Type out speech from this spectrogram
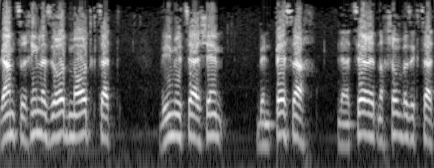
גם צריכים לזה עוד דמעות קצת, ואם ירצה השם, בין פסח לעצרת נחשוב בזה קצת.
